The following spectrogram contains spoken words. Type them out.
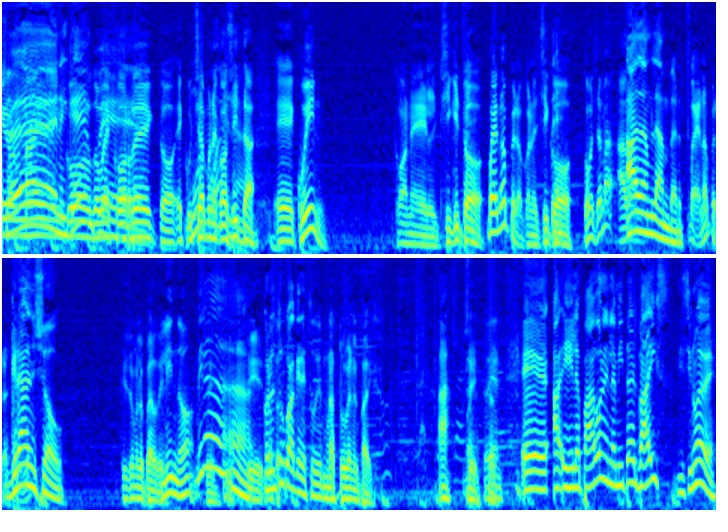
Iron Sí, Maiden en Córdoba, es correcto. Escuchame Muy una buena. cosita. Eh, Queen, con el chiquito, bueno, pero con el chico, ¿cómo se llama? Adam Lambert. Bueno, pero Gran show. Que yo me lo perdí. Lindo. Mirá, Sí, sí, con el no- turco aquel estuvimos. No estuve en el país. Ah, Sí, está bien. Eh, ah, ¿Y el apagón en la mitad del país? 19.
